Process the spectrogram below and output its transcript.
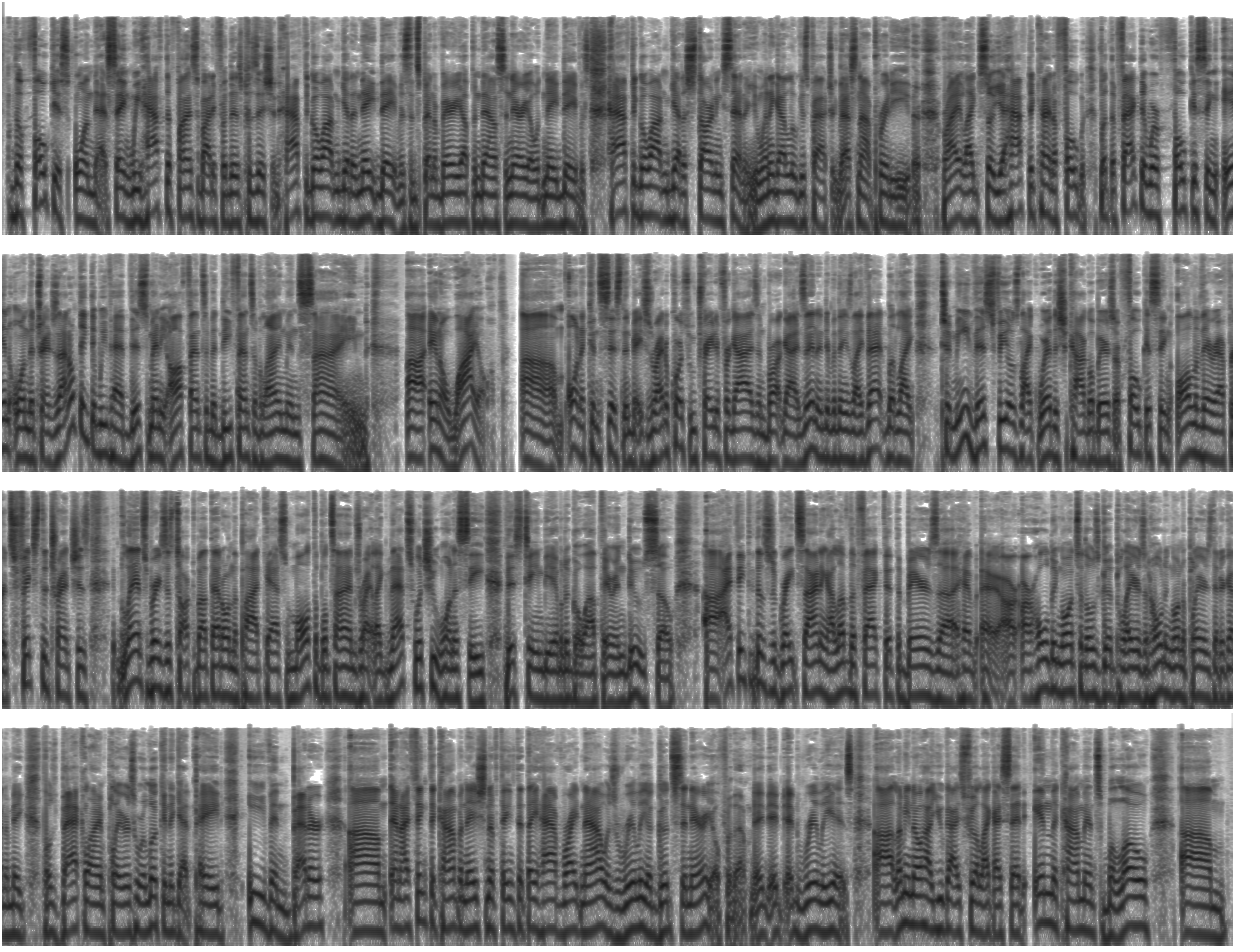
the focus on that, saying we have to find somebody for this position, have to go out and get a Nate Davis. It's been a very up and down scenario with Nate Davis. Have to go out and get a starting center. You went and got Lucas Patrick. That's not pretty either, right? Like, so you have to kind of focus. But the fact that we're focusing in on the trenches, I don't think that we've had this many offensive and defensive linemen signed uh, in a while um, on a consistent basis, right? Of course, we've traded for guys and brought guys in and different things like that. But like to me, this feels like where the Chicago Bears are focusing all of their efforts, fix the trenches. Lance Briggs has talked about that on the podcast multiple times, right? Like that's what you want to see this team be able to go out there and do. So uh, I think that this is a great signing. I love the fact that the Bears uh, have are, are holding on to those good players and holding on to players that are going to make those backline players who are looking to get paid even better. Um, and I think the combination of things that they have right now is really a good scenario for them. It, it, it really is. Uh, let me know how you guys feel, like I said, in the comments below. Um,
